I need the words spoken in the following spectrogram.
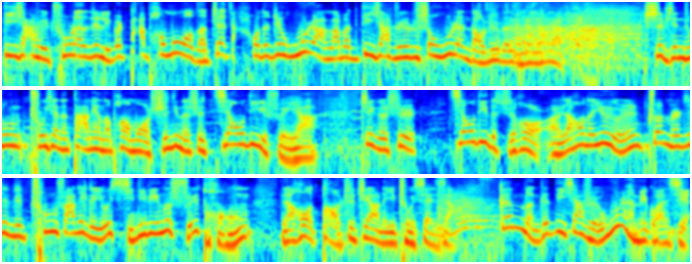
地下水出来的，这里边大泡沫子，这家伙的这污染了吧？地下水是受污染导致的，肯定是。视频中出现的大量的泡沫，实际呢是浇地水呀。这个是浇地的时候啊，然后呢，又有人专门这这冲刷这个有洗涤灵的水桶，然后导致这样的一种现象，根本跟地下水污染没关系，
